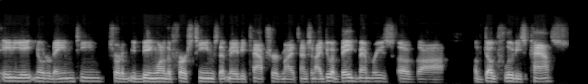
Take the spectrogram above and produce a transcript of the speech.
88 Notre Dame team sort of being one of the first teams that maybe captured my attention. I do have vague memories of uh, of Doug Flutie's pass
